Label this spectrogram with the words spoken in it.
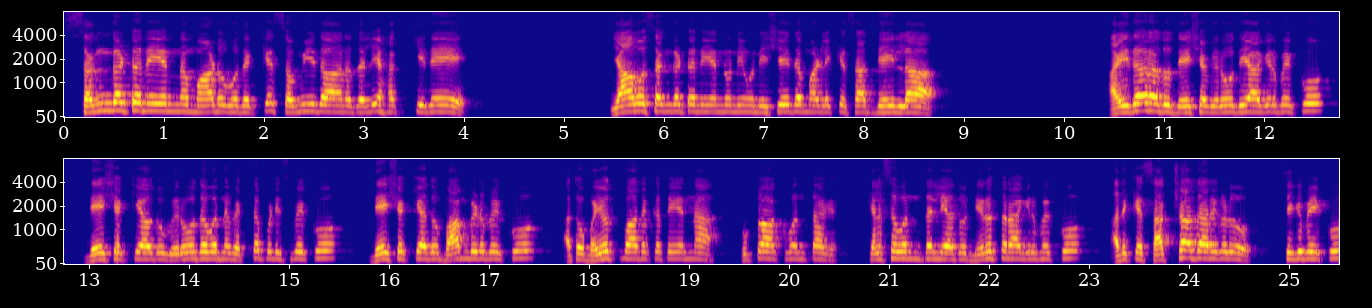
ಸಂಘಟನೆಯನ್ನ ಮಾಡುವುದಕ್ಕೆ ಸಂವಿಧಾನದಲ್ಲಿ ಹಕ್ಕಿದೆ. ಯಾವ ಸಂಘಟನೆಯನ್ನು ನೀವು ನಿಷೇಧ ಮಾಡಲಿಕ್ಕೆ ಸಾಧ್ಯ ಇಲ್ಲ. ಐದರ್ ಅದು ದೇಶ ವಿರೋಧಿ ಆಗಿರಬೇಕು, ದೇಶಕ್ಕೆ ಅದು ವಿರೋಧವನ್ನು ವ್ಯಕ್ತಪಡಿಸಬೇಕು, ದೇಶಕ್ಕೆ ಅದು ಬಾಂಬ್ ಬಿಡಬೇಕು ಅಥವಾ ಭಯೋತ್ಪಾದಕತೆಯನ್ನ ಹುಟ್ಟುಹಾಕುವಂತ ಕೆಲಸವನ್ನದಲ್ಲಿ ಅದು ನಿರತರಾಗಿರಬೇಕು. ಅದಕ್ಕೆ ಸಾಕ್ಷ್ಯಾಧಾರಗಳು ಸಿಗಬೇಕು.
